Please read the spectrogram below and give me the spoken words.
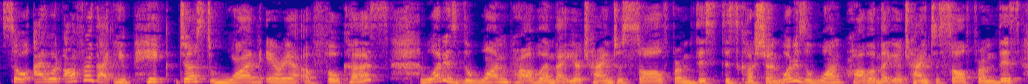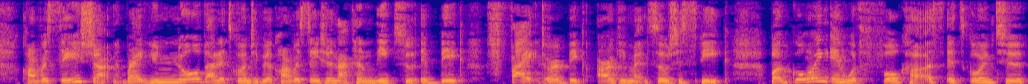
So I would offer that you pick just one area of focus. What is the one problem that you're trying to solve from this discussion? What is the one problem that you're trying to solve from this conversation, right? You know that it's going to be a conversation that can lead to a big fight or a big argument, so to speak. But going in with focus, it's going to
